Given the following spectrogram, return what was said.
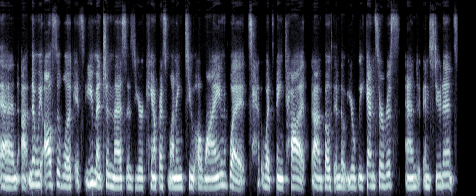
and uh, then we also look it's you mentioned this as your campus wanting to align what what's being taught uh, both in the, your weekend service and in students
